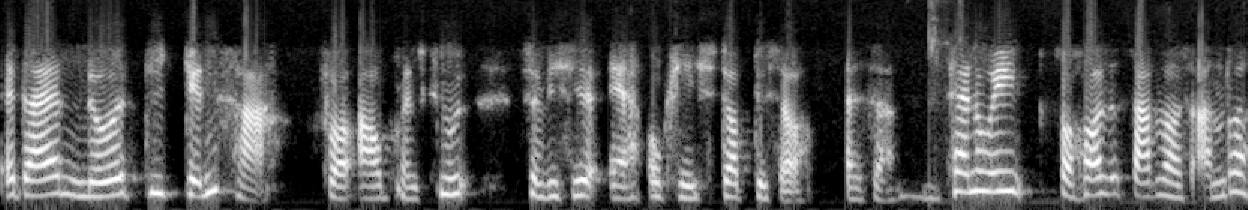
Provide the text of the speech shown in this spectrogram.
at der er noget, de gentager for afprins Knud, som vi siger, ja, okay, stop det så. Altså, tag nu en forholdet sammen med os andre,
